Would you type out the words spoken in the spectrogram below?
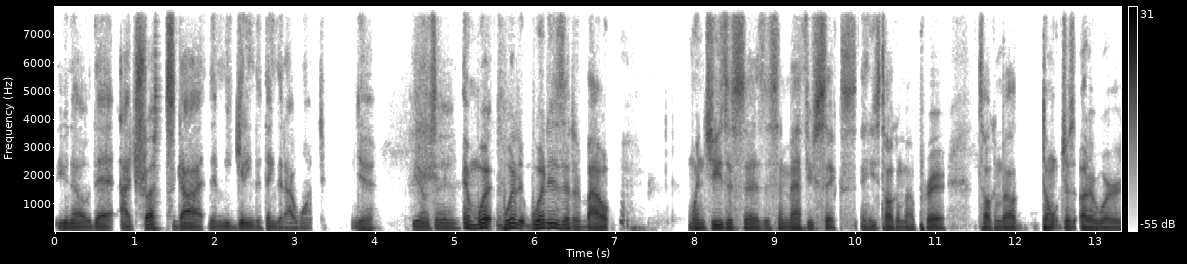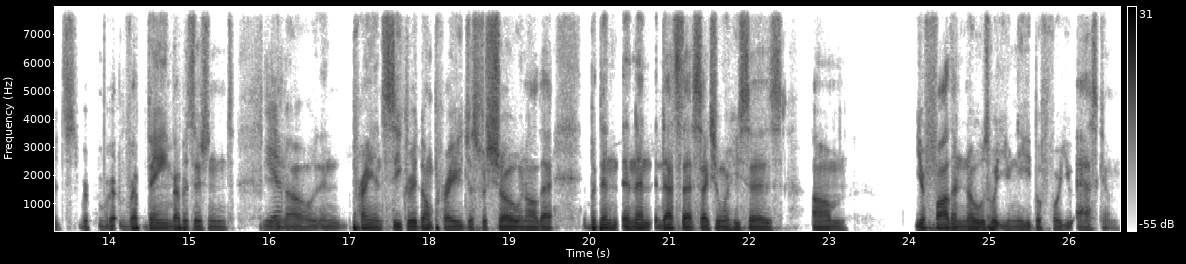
you know, that I trust God than me getting the thing that I want. Yeah. You know what I'm saying? And what what what is it about when Jesus says it's in Matthew 6 and he's talking about prayer, talking about don't just utter words, rep, rep, rep, vain repetitions, Yeah. you know, and pray in secret. Don't pray just for show and all that. But then, and then that's that section where he says, um, "Your father knows what you need before you ask him."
